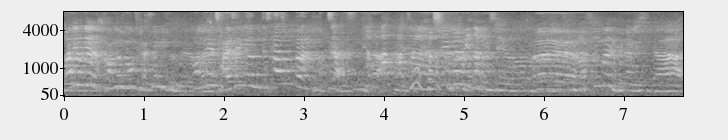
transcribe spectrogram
아니 근데 감독 너무 잘생기셨네요. 오늘 잘생겼는데 사진발을 받지 않습니다. 맞아요. 실물 미남이세요. 네, 아, 신발 미남이시다. 좋습니다.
